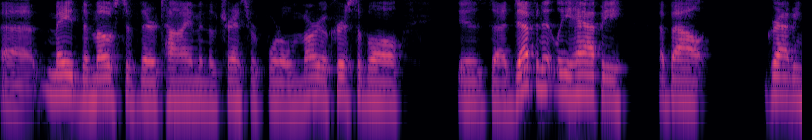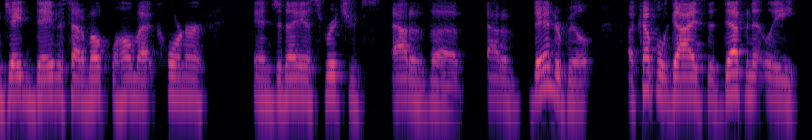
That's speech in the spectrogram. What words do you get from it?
uh, made the most of their time in the transfer portal. Mario Cristobal is uh, definitely happy about grabbing Jaden Davis out of Oklahoma at corner and Jadais Richards out of uh, out of Vanderbilt. A couple of guys that definitely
